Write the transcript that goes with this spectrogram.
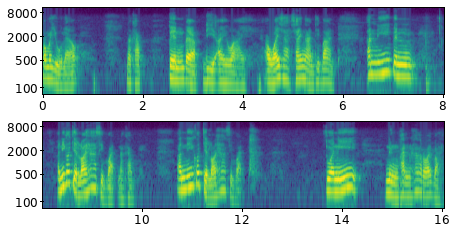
ก็ไม่อยู่แล้วนะครับ เป็นแบบ DIY เอาไว้ใช้ใช้งานที่บ้าน อันนี้เป็นอันนี้ก็ 750 วัตต์นะครับ อันนี้ก็ 750 วัตต์ ตัวนี้ 1,500 บาท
